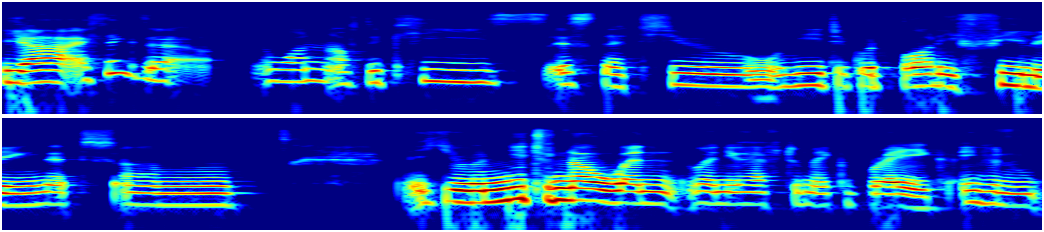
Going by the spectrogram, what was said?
Yeah, I think the one of the keys is that you need a good body feeling. That um, you need to know when when you have to make a break. Even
